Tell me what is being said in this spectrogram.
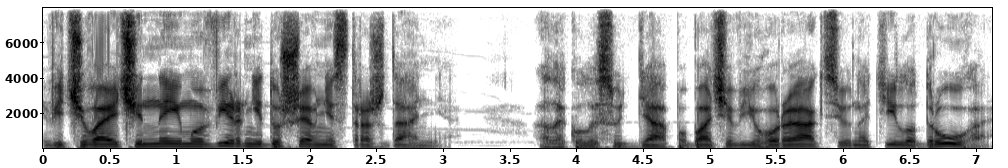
відчуваючи неймовірні душевні страждання. Але коли суддя побачив його реакцію на тіло друга,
